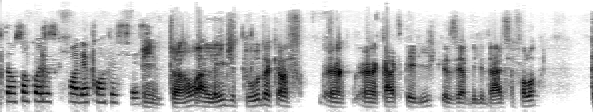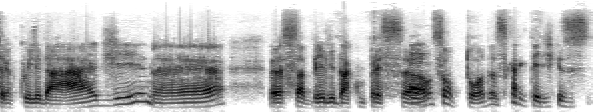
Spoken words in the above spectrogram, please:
então são coisas que podem acontecer. Sim. Então, além de tudo, aquelas é, é, características e habilidades que você falou, tranquilidade, né? É, saber lidar com pressão, é. são todas características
